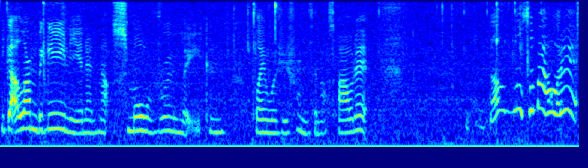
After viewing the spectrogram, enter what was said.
You get a Lamborghini and in that small room that you can play with your friends and that's about it. That's about it.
